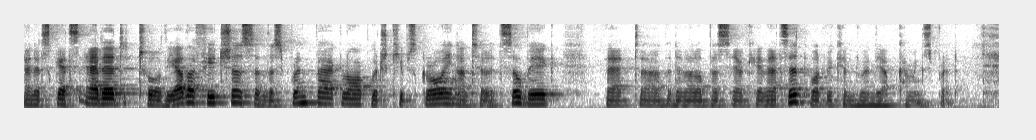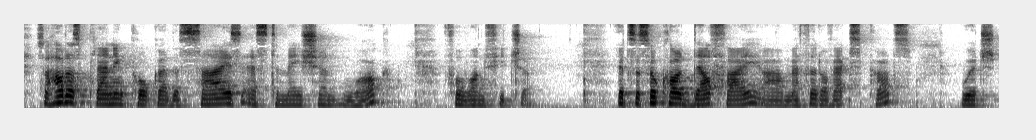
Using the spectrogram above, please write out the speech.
And it gets added to the other features in the sprint backlog, which keeps growing until it's so big that uh, the developers say, okay, that's it, what we can do in the upcoming sprint. So how does planning poker, the size estimation work for one feature? It's a so-called Delphi uh, method of experts, which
